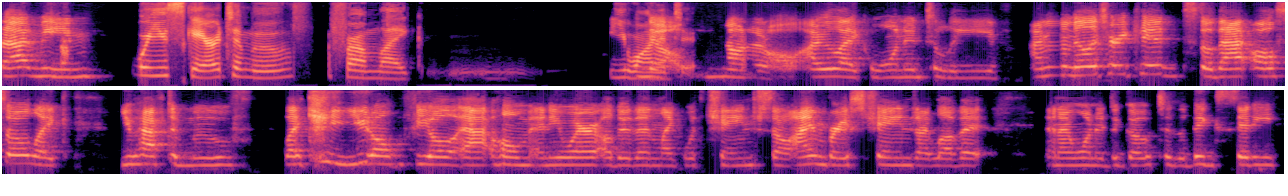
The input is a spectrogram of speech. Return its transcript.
that meme. Were you scared to move from like you wanted no, to? Not at all. I like wanted to leave. I'm a military kid, so that also like you have to move. Like you don't feel at home anywhere other than like with change. So I embrace change. I love it. And I wanted to go to the big city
